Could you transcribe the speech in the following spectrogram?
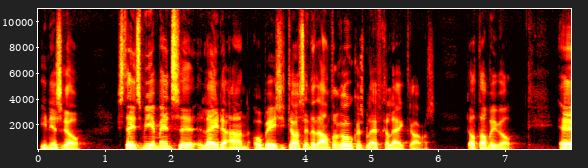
in Israël. Steeds meer mensen lijden aan obesitas en het aantal rokers blijft gelijk trouwens. Dat dan weer wel. Eh,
